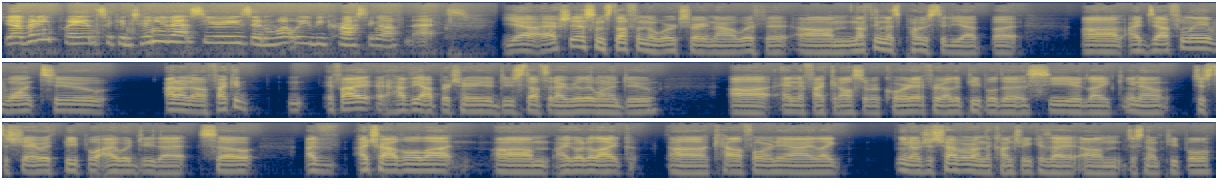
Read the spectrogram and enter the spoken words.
Do you have any plans to continue that series and what will you be crossing off next? Yeah, I actually have some stuff in the works right now with it. Um, nothing that's posted yet, but um, I definitely want to. I don't know if I could, if I have the opportunity to do stuff that I really want to do, uh, and if I could also record it for other people to see, or like you know, just to share with people, I would do that. So I've I travel a lot. Um, I go to like uh, California. I like you know just travel around the country because I um, just know people.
